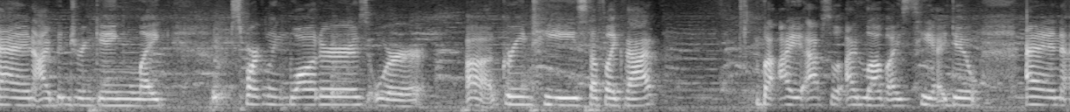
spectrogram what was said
and I've been drinking like sparkling waters or uh, green tea stuff like that. But I absolutely I love iced tea I do. And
